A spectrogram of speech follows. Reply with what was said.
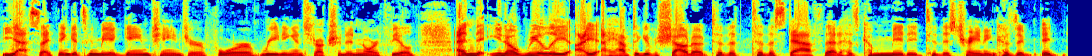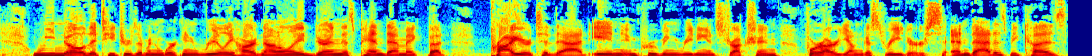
Yes, I think it's going to be a game changer for reading instruction in Northfield. And you know, really, I, I have to give a shout out to the to the staff that has committed to this training because it, it we know that teachers have been working really hard not only during this pandemic but prior to that in improving reading instruction for our youngest readers. And that is because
